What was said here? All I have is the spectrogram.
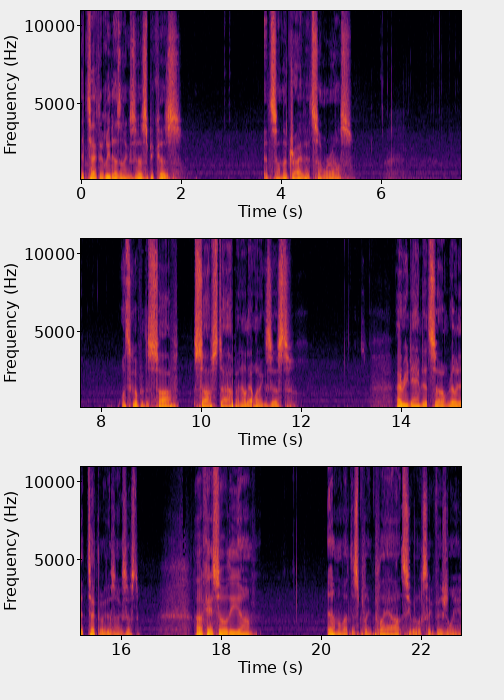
It technically doesn't exist because it's on the drive hit somewhere else. Let's go for the soft soft stop. I know that one exists. I renamed it, so really it technically doesn't exist. Okay, so the um, I'm gonna let this thing play out, see what it looks like visually.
